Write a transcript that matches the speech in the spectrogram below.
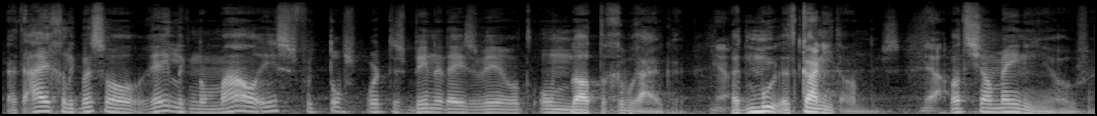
het eigenlijk best wel redelijk normaal is voor topsporters binnen deze wereld om dat te gebruiken. ja. Het, moet, het kan niet anders. ja. Wat is jouw mening hierover?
